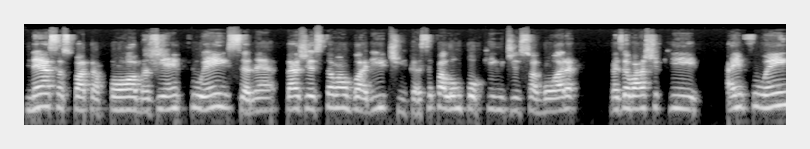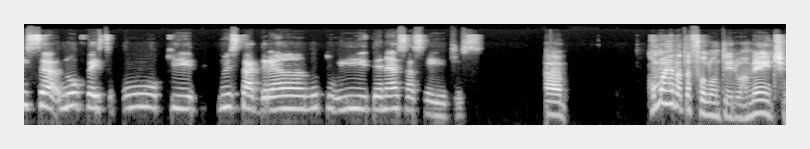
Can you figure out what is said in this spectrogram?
nessas plataformas e a influência né, da gestão algorítmica. Você falou um pouquinho disso agora, mas eu acho que a influência no Facebook, no Instagram, no Twitter, nessas redes. Ah, como a Renata falou anteriormente,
